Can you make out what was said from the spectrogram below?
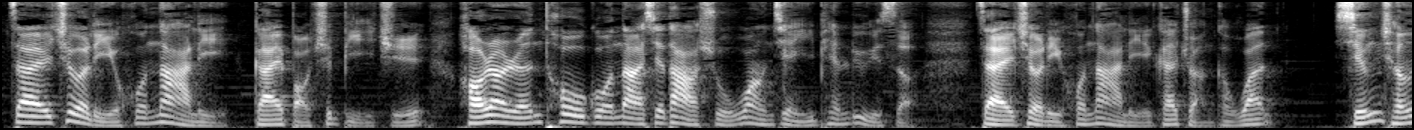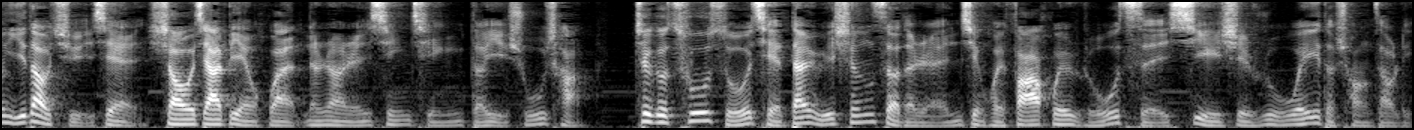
在这里或那里，该保持笔直，好让人透过那些大树望见一片绿色；在这里或那里，该转个弯，形成一道曲线，稍加变换，能让人心情得以舒畅。这个粗俗且耽于声色的人，竟会发挥如此细致入微的创造力，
